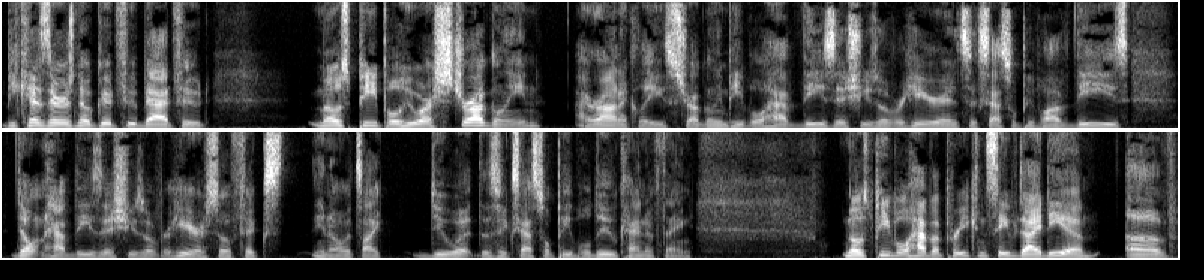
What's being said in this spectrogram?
because there is no good food, bad food. Most people who are struggling, ironically, struggling people have these issues over here, and successful people have these don't have these issues over here. So fix, you know, it's like do what the successful people do kind of thing. Most people have a preconceived idea of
